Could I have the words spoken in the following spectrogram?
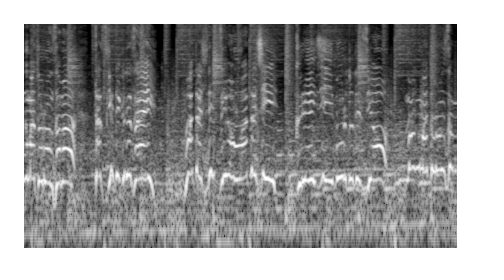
マグマトロン様助けてください。私ですよ私。クレイジーボルトですよマグマトロン様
